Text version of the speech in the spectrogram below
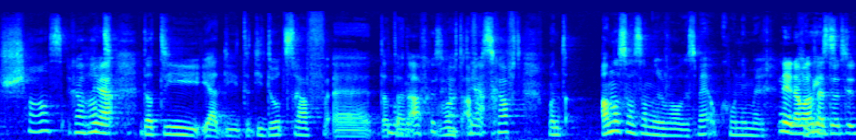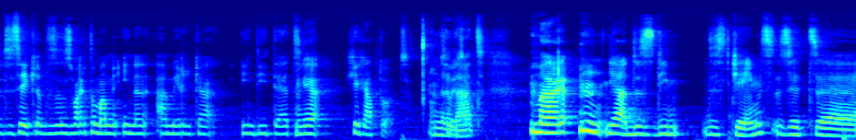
chance gehad Ja. dat, die, ja, die, dat die doodstraf eh, dat Wordt dan afgeschaft, wordt afgeschaft. Want anders was hem er volgens mij ook gewoon niet meer Nee, dan was hij dood. Zeker, het is een zwarte man in Amerika in die tijd. Ja, Je gaat dood. inderdaad. Maar ja, dus, die, dus James zit eh,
